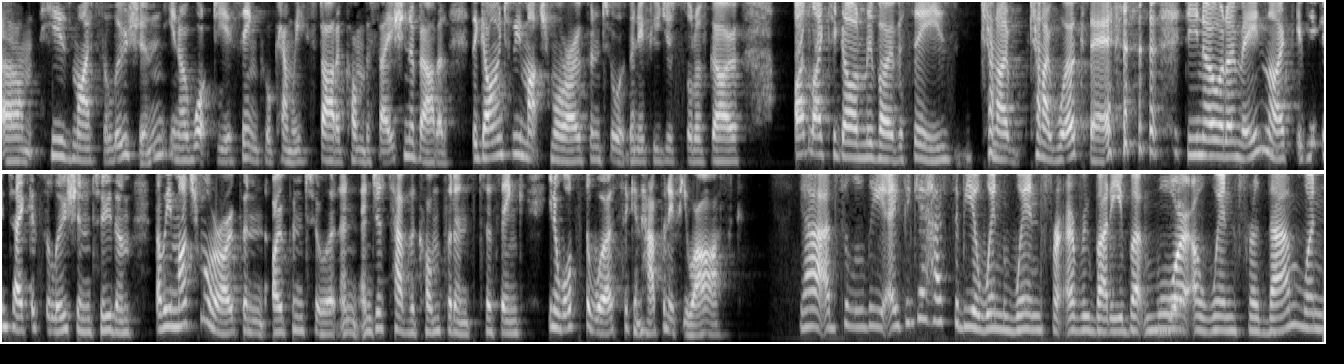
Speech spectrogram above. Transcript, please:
Um, here's my solution. You know, what do you think? Or can we start a conversation about it? They're going to be much more open to it than if you just sort of go, I'd like to go and live overseas. Can I can I work there? Do you know what I mean? Like if you can take a solution to them, they'll be much more open open to it and, and just have the confidence to think, you know, what's the worst that can happen if you ask? Yeah, absolutely. I think it has to be a win-win for everybody, but more yes. a win for them when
